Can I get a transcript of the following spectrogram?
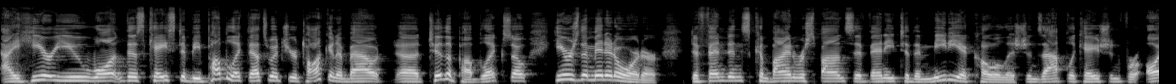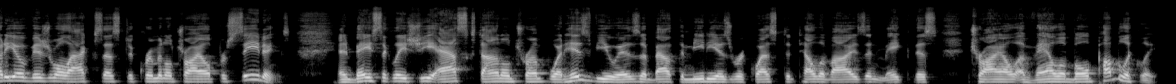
I hear you want this case to be public. That's what you're talking about uh, to the public. So here's the minute order. Defendants combined response, if any, to the Media Coalition's application for audiovisual access to criminal trial proceedings. And basically, she asks Donald Trump what his view is about the media's request to televise and make this trial available publicly.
